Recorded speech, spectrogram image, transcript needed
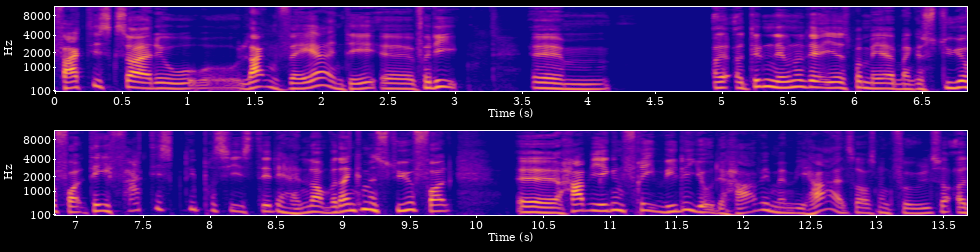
faktisk så er det jo langt værre end det, øh, fordi... Øh, og, og det, du nævner der, Jesper, med, at man kan styre folk, det er faktisk lige præcis det, det handler om. Hvordan kan man styre folk? Øh, har vi ikke en fri vilje? Jo, det har vi, men vi har altså også nogle følelser. Og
